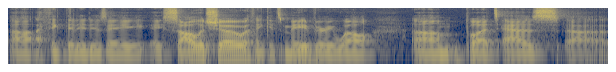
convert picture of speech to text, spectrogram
uh, I think that it is a a solid show. I think it's made very well. Um, but as uh,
